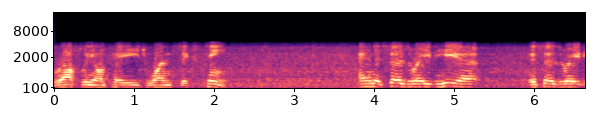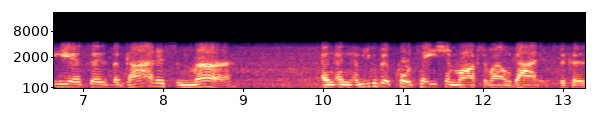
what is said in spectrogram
roughly on page 116. And it says right here, it says right here, it says the goddess Mer, and, and, and you can put quotation marks around goddess because,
